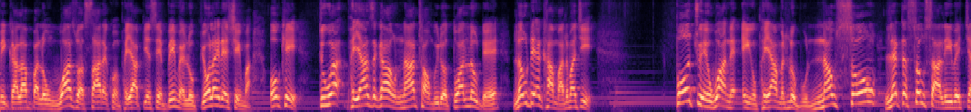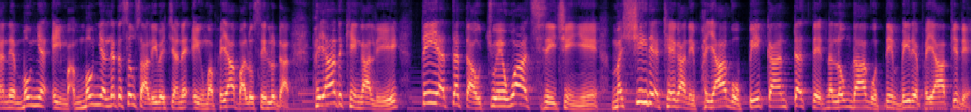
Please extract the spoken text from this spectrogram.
မီကာလပတ်လုံးဝါစွာစားတဲ့ခွင့်ဖះပြင်ဆင်ပေးမယ်လို့ပြောလိုက်တဲ့အချိန်မှာ okay तू ကဖះစကားကိုနားထောင်ပြီးတော့သွားလှုပ်တယ်လှုပ်တဲ့အခါမှာဒီမှာကြည့်ပေါ်ကျွယ်ဝနဲ့အိမ်ကိုဖះမလွတ်ဘူးနောက်ဆုံးလက်တဆုပ်စာလေးပဲကြံတဲ့မုံညက်အိမ်မှာမုံညက်လက်တဆုပ်စာလေးပဲကြံတဲ့အိမ်မှာဖះဘာလို့ဆေလွတ်တာဖះသခင်ကလေ တင်းရဲ့အသက်တာကိုကျွယ်ဝစေခြင်းရင်မရှိတဲ့အထဲကနေဖះကိုပေးကမ်းတတ်တဲ့နှလုံးသားကိုတင်ပေးတဲ့ဖះဖြစ်တယ်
